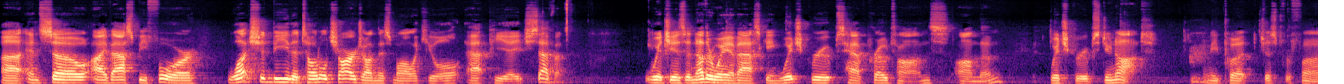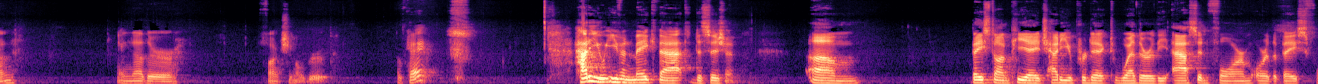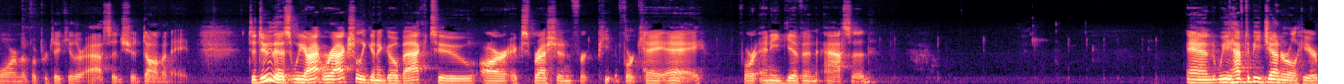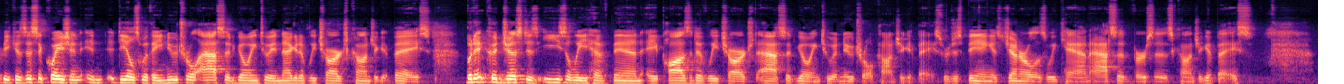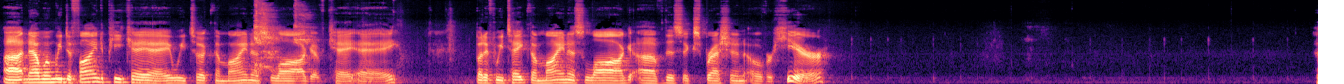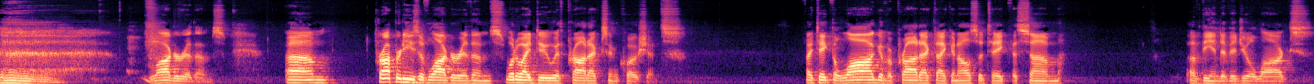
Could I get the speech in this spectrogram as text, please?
Uh, and so I've asked before, what should be the total charge on this molecule at pH 7? Which is another way of asking which groups have protons on them which groups do not. Let me put, just for fun, another functional group. Okay? How do you even make that decision? Um, based on pH, how do you predict whether the acid form or the base form of a particular acid should dominate? To do this, we are, we're actually going to go back to our expression for, P, for Ka for any given acid. And we have to be general here because this equation in, deals with a neutral acid going to a negatively charged conjugate base, but it could just as easily have been a positively charged acid going to a neutral conjugate base. We're just being as general as we can, acid versus conjugate base. Uh, now, when we defined pKa, we took the minus log of Ka, but if we take the minus log of this expression over here, logarithms. Um, properties of logarithms. What do I do with products and quotients? If I take the log of a product, I can also take the sum of the individual logs.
